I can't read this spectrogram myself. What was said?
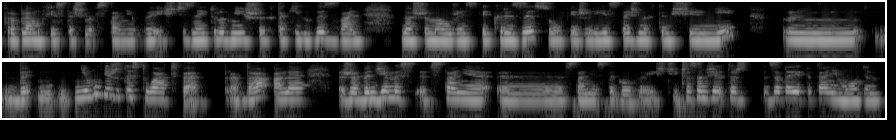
problemów jesteśmy w stanie wyjść, z najtrudniejszych takich wyzwań w naszym małżeństwie, kryzysów, jeżeli jesteśmy w tym silni, nie mówię, że to jest łatwe, prawda, ale że będziemy w stanie, e, w stanie z tego wyjść. I czasem się też zadaję pytanie młodym,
